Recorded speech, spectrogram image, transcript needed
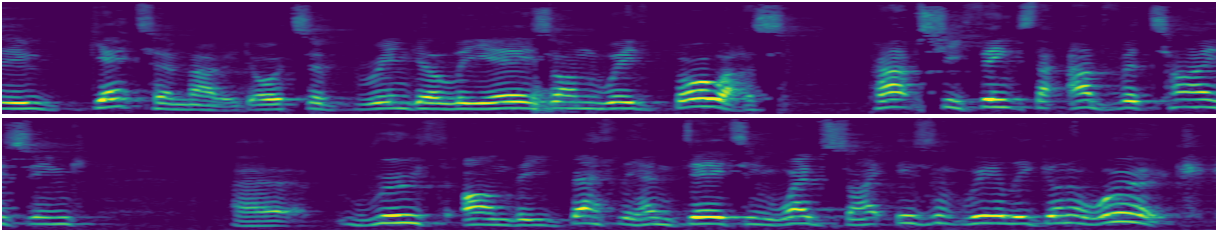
to get her married or to bring a liaison with Boaz. Perhaps she thinks that advertising uh, Ruth on the Bethlehem dating website isn't really going to work.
